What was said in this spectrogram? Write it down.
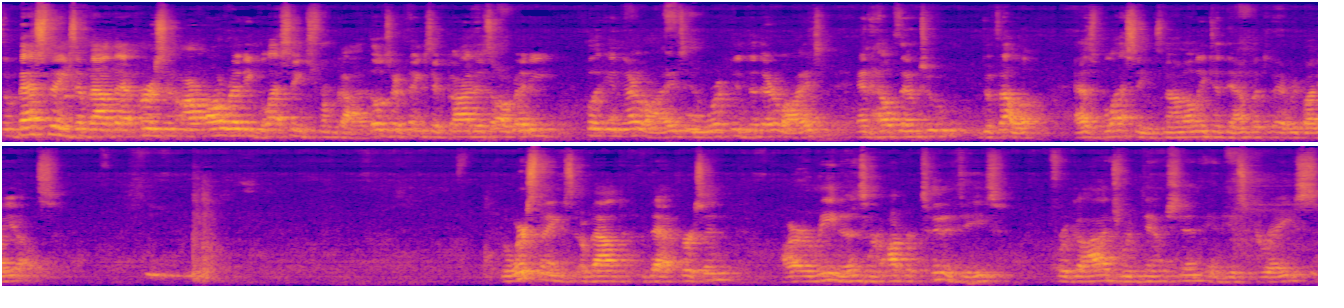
The best things about that person are already blessings from God. Those are things that God has already put in their lives and worked into their lives and helped them to develop as blessings, not only to them, but to everybody else. The worst things about that person are arenas and opportunities for God's redemption and His grace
